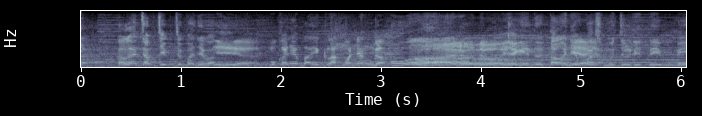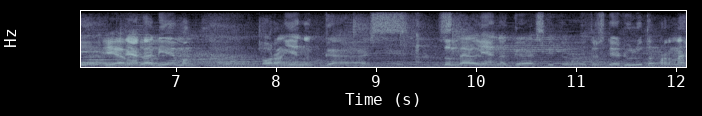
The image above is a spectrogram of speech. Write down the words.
Kalau nggak cap cip aja pak. iya mukanya baik lakuannya enggak Waduh, ya gitu. Taunya Iya, pas iya. muncul di TV. Iya, Ternyata betul. dia emang orangnya ngegas, Betul. stylenya ngegas gitu. Terus dia dulu tuh pernah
